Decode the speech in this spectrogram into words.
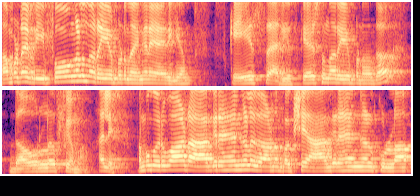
നമ്മുടെ വിഭവങ്ങൾ എന്നറിയപ്പെടുന്നത് എങ്ങനെയായിരിക്കും? സ്കേഴ്സ് ആയിരിക്കും. സ്കേഴ്സ് എന്നറിയപ്പെടുന്നത് ദൗർലഭ്യമാണ്. അല്ലേ? നമുക്ക് ഒരുപാട് ആഗ്രഹങ്ങൾ കാണും. പക്ഷേ ആഗ്രഹങ്ങൾക്കുള്ള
